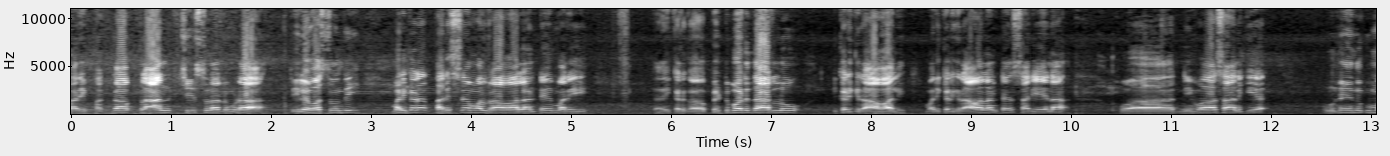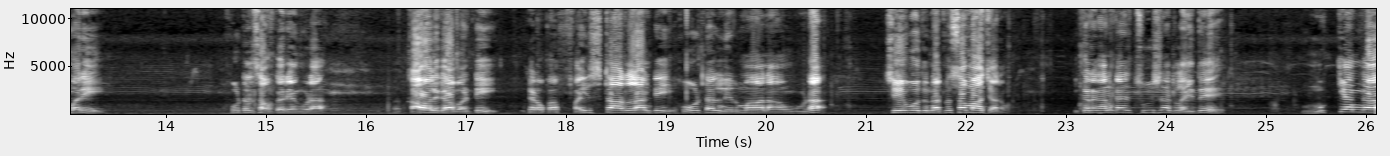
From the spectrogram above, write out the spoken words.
మరి పక్కా ప్లాన్ చేస్తున్నట్లు కూడా తెలియవస్తుంది. మరి ఇక్కడ పరిశ్రమలు రావాలంటే మరి ఇక్కడ పెట్టుబడిదారులు ఇక్కడికి రావాలి. మరి ఇక్కడికి రావాలంటే సరి అయిన నివాసానికి ఉండేందుకు మరి హోటల్ సౌకర్యం కూడా కావాలి కాబట్టి ఇక్కడ ఒక ఫైవ్ స్టార్ లాంటి హోటల్ నిర్మాణం కూడా చేయబోతున్నట్లు సమాచారం. ఇక్కడ కనుక చూసినట్లయితే ముఖ్యంగా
